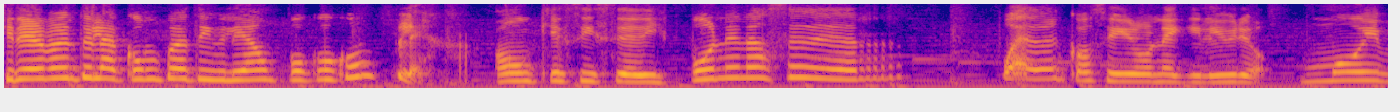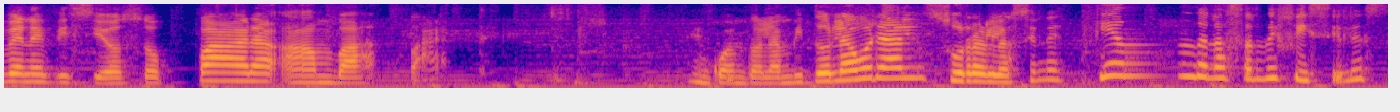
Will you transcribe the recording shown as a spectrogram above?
Generalmente la compatibilidad es un poco compleja, aunque si se disponen a ceder, pueden conseguir un equilibrio muy beneficioso para ambas partes. En cuanto al ámbito laboral, sus relaciones tienden a ser difíciles,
